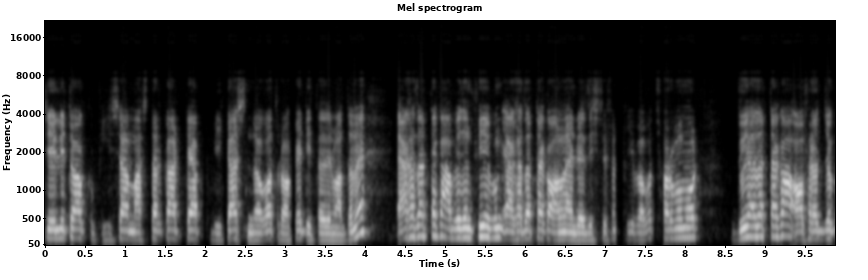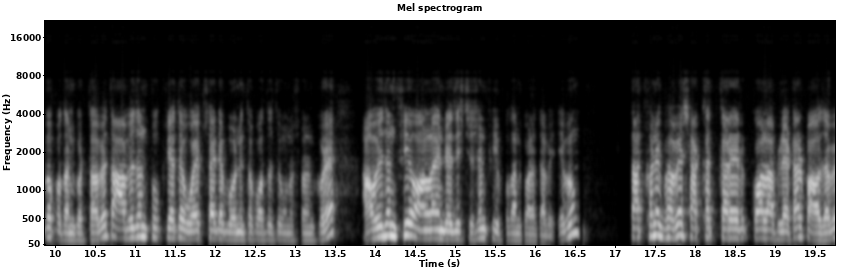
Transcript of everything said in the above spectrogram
Teletalk, Visa, Mastercard, Tap, bKash, Nagad, Rocket ইত্যাদির মাধ্যমে ৳১,০০০ আবেদন ফি এবং ৳১,০০০ অনলাইন রেজিস্ট্রেশন ফি বাবদ সর্বমোট ৳২,০০০ অফেরতযোগ্য প্রদান করতে হবে। তো আবেদন প্রক্রিয়াতে ওয়েবসাইটে বর্ণিত পদ্ধতি অনুসরণ করে আবেদন ফি অনলাইন রেজিস্ট্রেশন ফি প্রদান করা যাবে এবং তাৎক্ষণিকভাবে সাক্ষাৎকারের কল আপ লেটার পাওয়া যাবে।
